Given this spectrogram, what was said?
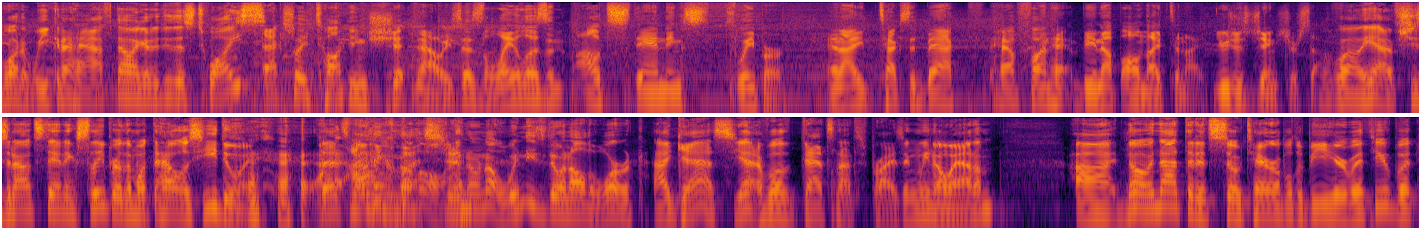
what, a week and a half now? I got to do this twice? Actually talking shit now. He says Layla's an outstanding sleeper. And I texted back, have fun ha- being up all night tonight. You just jinxed yourself. Well, yeah, if she's an outstanding sleeper, then what the hell is he doing? That's my question. know. I don't know. Whitney's doing all the work. I guess, yeah. Well, that's not surprising. We know Adam. Uh, no, not that it's so terrible to be here with you, but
